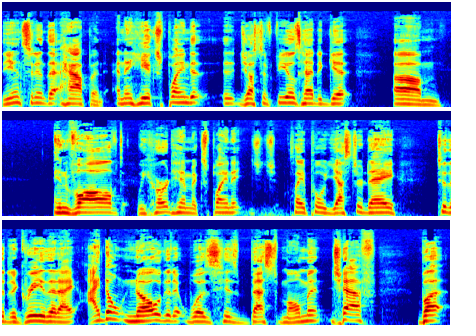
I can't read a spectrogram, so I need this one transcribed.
the incident that happened, and then he explained it uh, Justin Fields had to get um, involved. We heard him explain it, Claypool, yesterday to the degree that I, I don't know that it was his best moment, Jeff. But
